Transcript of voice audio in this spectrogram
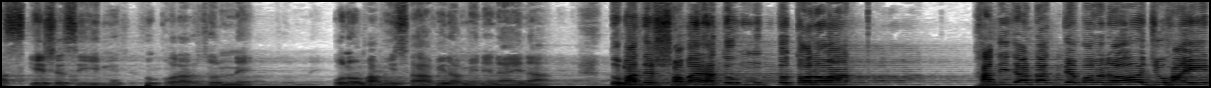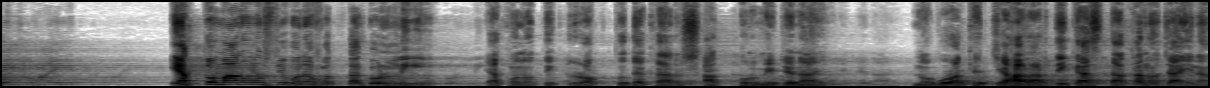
আজকে এসেছি মুক্ত করার জন্যে। কোনোভাবেই সাহাবিরা মেনে নেয় না। তোমাদের সবার হাতে উন্মুক্ত তলোয়ার। খাদিজা ডাক দিয়ে বলেন ও জুহাইর, এত মানুষ জীবনে হত্যা করলি, এখনও তুই রক্ত দেখার স্বাদ মেটে নাই। নবুয়াতের চেহারার দিকে আজ তাকানো যায় না।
